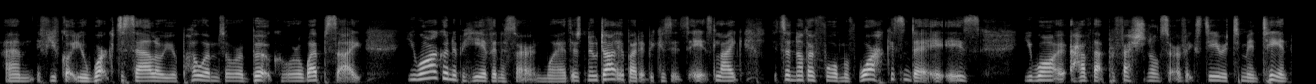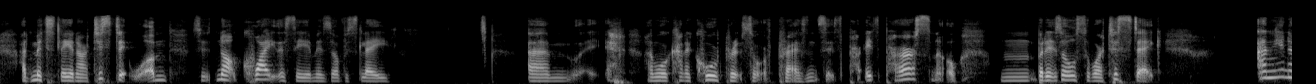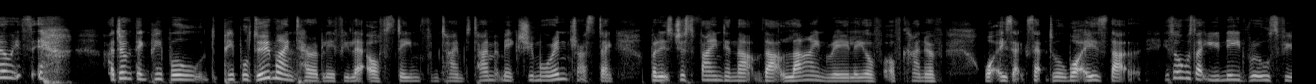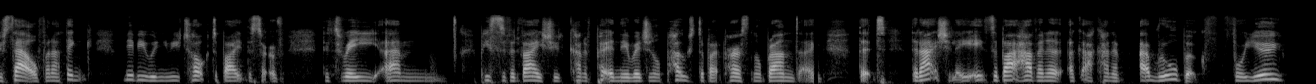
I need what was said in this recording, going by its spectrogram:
um, if you've got your work to sell or your poems or a book or a website, you are going to behave in a certain way. There's no doubt about it because it's it's like it's another form of work, isn't it? It is. You are have that professional sort of exterior to maintain. Admittedly, an artistic one, so it's not quite the same as obviously um, a more kind of corporate sort of presence. It's it's personal, um, but it's also artistic and you know it's i don't think people people do mind terribly if you let off steam from time to time. It makes you more interesting. But it's just finding that that line really of of kind of what is acceptable what is that it's almost like you need rules for yourself. And i think maybe when you talked about the sort of the three um, pieces of advice you kind of put in the original post about personal branding that that actually it's about having a, a, a kind of a rule book for you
